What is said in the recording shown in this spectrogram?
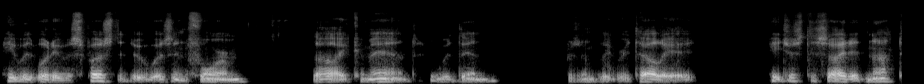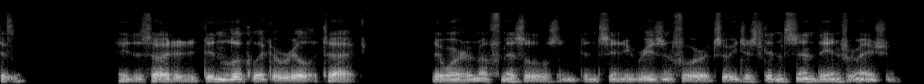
He was what he was supposed to do was inform the high command, who would then presumably retaliate. He just decided not to. He decided it didn't look like a real attack. There weren't enough missiles and didn't see any reason for it, so he just didn't send the information.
